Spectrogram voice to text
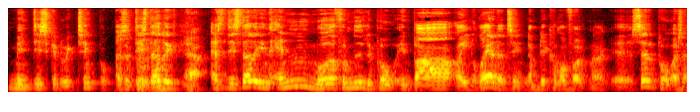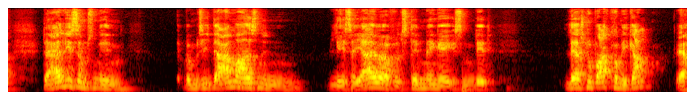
men det skal du ikke tænke på. Altså, det er stadigvæk, mm-hmm. ja. altså, det er stadigvæk en anden måde at formidle på, end bare at ignorere det og tænke, det kommer folk nok øh, selv på. Altså, der er ligesom sådan en, hvad man siger, der er meget sådan en, læser jeg i hvert fald stemning af, sådan lidt, lad os nu bare komme i gang. Ja.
